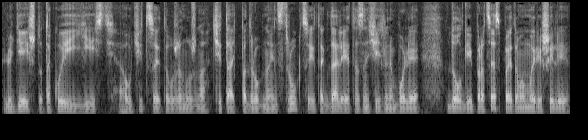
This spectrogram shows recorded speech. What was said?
людей, что такое есть. А учиться это уже нужно читать подробно инструкции и так далее. Это значительно более долгий процесс, поэтому мы решили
